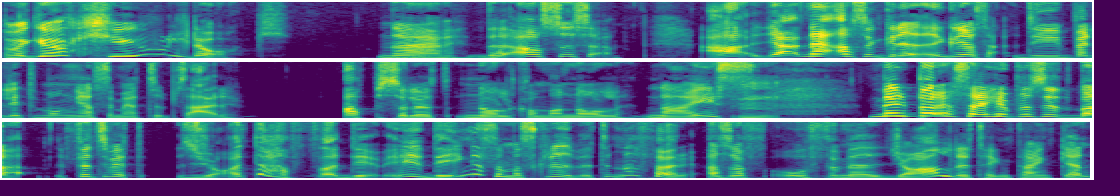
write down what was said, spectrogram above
Men gud vad kul dock. Nej. Nej. Det, alltså, så, ja, ja, nej, alltså grej, grej, så det är ju väldigt många som är typ så här absolut 0,0 nice. Mm. Men bara så här helt plötsligt bara, för du vet, jag har inte haft, det, det är ingen som har skrivit till mig förr. Alltså, och för mig, jag har aldrig tänkt tanken.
